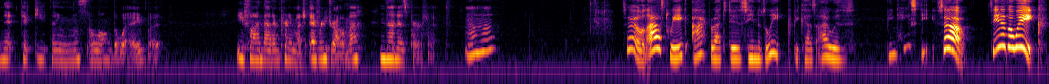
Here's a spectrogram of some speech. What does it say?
nitpicky things along the way, but you find that in pretty much every drama. None is perfect. Mm-hmm. So last week I forgot to do the scene of the week because I was being hasty. So scene of the week.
